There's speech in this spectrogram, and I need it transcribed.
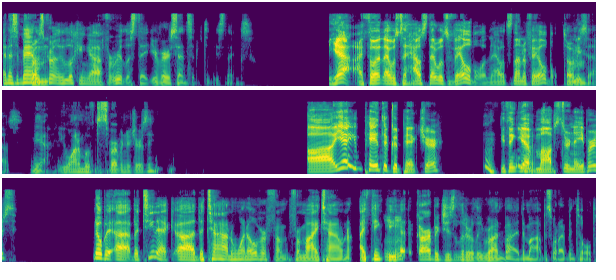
And as a man who's currently looking uh, for real estate, you're very sensitive to these things. yeah i thought that was the house that was available and now it's not available tony's house Yeah. You want to move to suburban New Jersey? uh yeah you paint a good picture Hmm. you think you have mobster neighbors No, but uh, but Teaneck, uh, the town went over from from my town. I think the Mhm. uh, the garbage is literally run by the mob, is what I've been told.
